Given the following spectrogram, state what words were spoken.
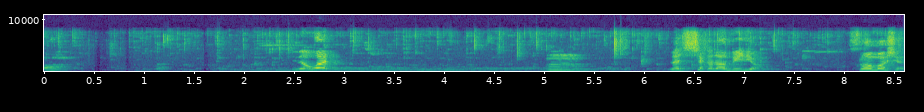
Oh. You know what? Hmm. Let's check our video. Slow motion.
